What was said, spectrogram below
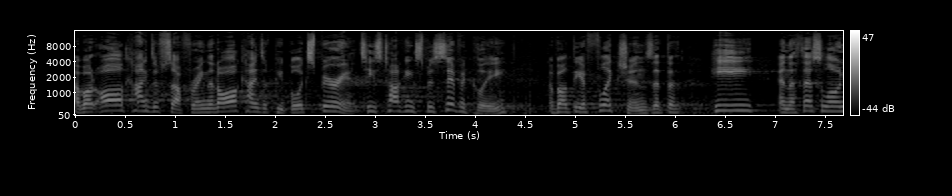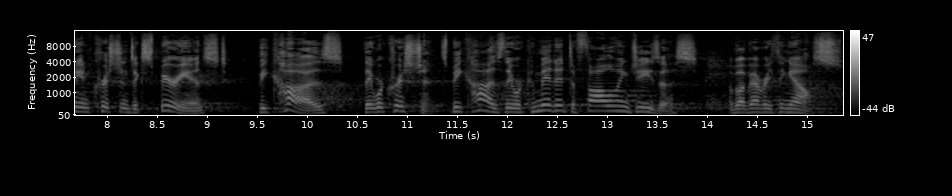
about all kinds of suffering that all kinds of people experience. He's talking specifically about the afflictions that the, he and the Thessalonian Christians experienced because they were Christians, because they were committed to following Jesus above everything else.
